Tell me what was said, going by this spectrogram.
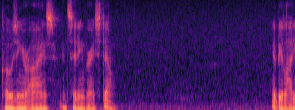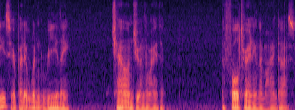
closing your eyes and sitting very still, it'd be a lot easier, but it wouldn't really challenge you in the way that the full training of the mind does.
